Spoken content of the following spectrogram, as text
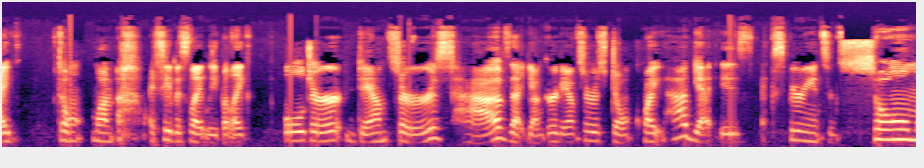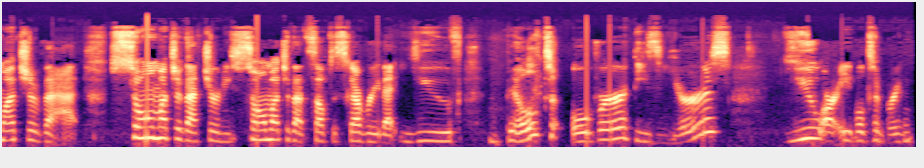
i don't want i say this lightly but like older dancers have that younger dancers don't quite have yet is experience and so much of that so much of that journey so much of that self-discovery that you've built over these years. You are able to bring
